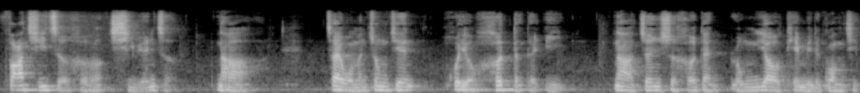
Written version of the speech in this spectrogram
发起者和起源者，那在我们中间会有何等的意义？那真是何等荣耀甜美的光景。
